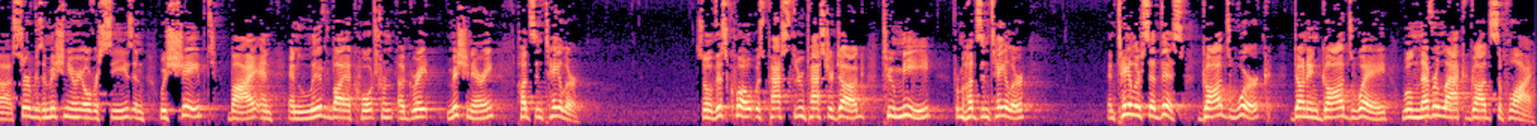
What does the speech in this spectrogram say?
uh, served as a missionary overseas and was shaped by and, and lived by a quote from a great missionary Hudson Taylor. So this quote was passed through Pastor Doug to me from Hudson Taylor. And Taylor said this God's work done in God's way will never lack God's supply.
